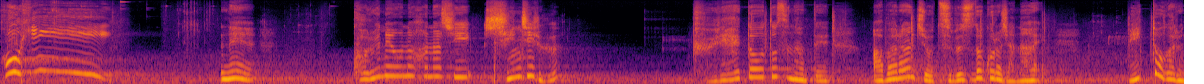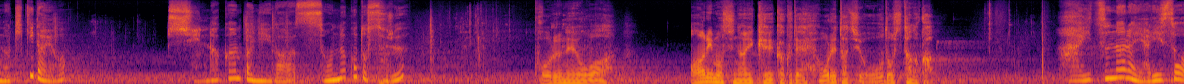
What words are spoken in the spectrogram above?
コーヒー！ねえコルネオの話信じる？プレート落とすなんてアバランチを潰すどころじゃない。ミッドガルの危機だよ。シンラカンパニーがそんなことする？コルネオはありもしない計画で俺たちを脅したのか？あいつならやりそ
